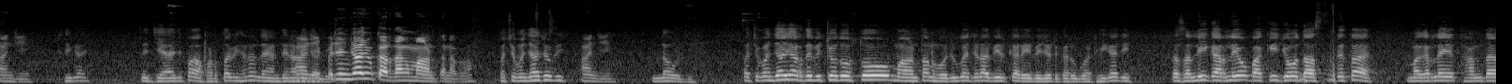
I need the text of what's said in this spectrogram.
ਹਾਂਜੀ। ਠੀਕ ਹੈ ਤੇ ਜਾਇਜ਼ ਭਾਅ ਫੜਤਾ ਵੀ ਹੈ ਨਾ ਲੈਣ ਦੇ ਨਾਲ ਹਾਂਜੀ 55 ਜੋ ਕਰ ਦਾਂਗੇ ਮਾਨਤਨ ਆਪਾਂ। 55 ਚੋਂ ਵੀ? ਹਾਂਜੀ। ਲਓ ਜੀ। 55000 ਦੇ ਵਿੱਚੋਂ ਦੋਸਤੋ ਮਾਨਤਨ ਹੋ ਜਾਊਗਾ ਜਿਹੜਾ ਵੀਰ ਘਰੇ ਵਿਜ਼ਿਟ ਕਰੂਗਾ ਠੀਕ ਹੈ ਜੀ। ਤਸੱਲੀ ਕਰ ਲਿਓ। ਬਾਕੀ ਜੋ ਦੱਸ ਦਿੱਤਾ ਮਗਰਲੇ ਥਣ ਦਾ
